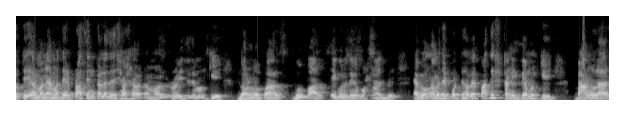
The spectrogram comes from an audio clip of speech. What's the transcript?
অতি মানে আমাদের প্রাচীনকালে যে শাসনমল রয়েছে, যেমন কি ধর্মপাল, গোপাল, এগুলো থেকে প্রশ্ন আসবে। এবং আমাদের পড়তে হবে প্রাতিষ্ঠানিক, যেমন কি বাংলার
